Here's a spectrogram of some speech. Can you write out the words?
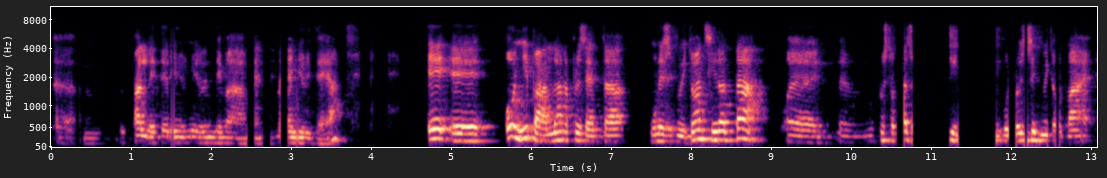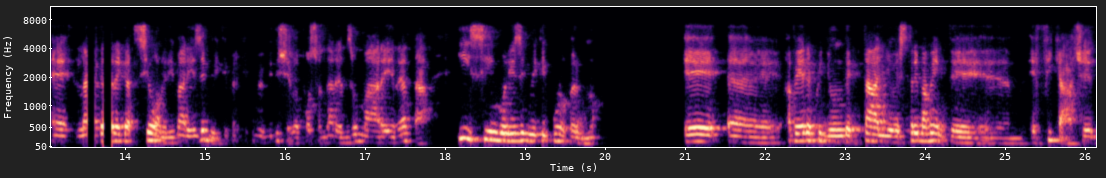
eh, pallette mi rendeva meglio l'idea. E eh, ogni palla rappresenta un eseguito, anzi in realtà eh, in questo caso singolo eseguito, ma è l'aggregazione di vari eseguiti, perché come vi dicevo posso andare a zoomare in realtà i singoli eseguiti uno per uno e eh, avere quindi un dettaglio estremamente eh, efficace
